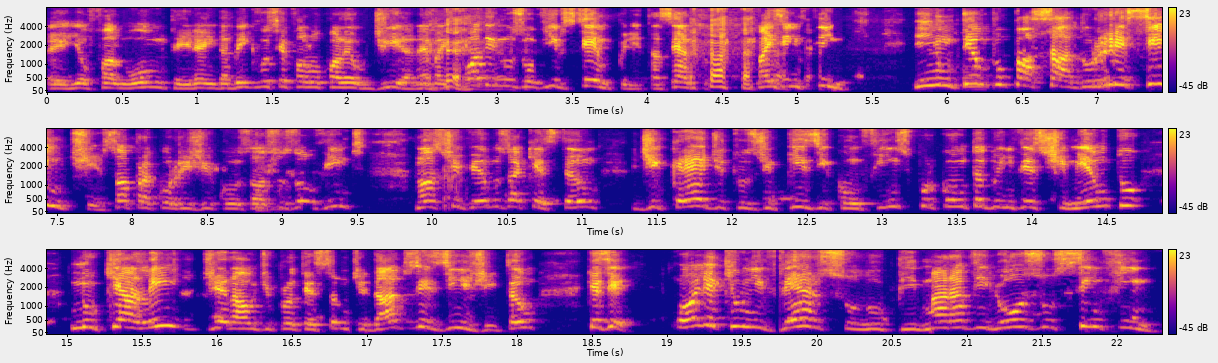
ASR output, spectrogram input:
e eu falo ontem, né? Ainda bem que você falou qual é o dia, né? Mas podem nos ouvir sempre, tá certo? Mas, enfim, em um tempo passado recente, só para corrigir com os nossos ouvintes, nós tivemos a questão de créditos de PIS e CONFINS por conta do investimento no que a Lei Geral de Proteção de Dados exige. Então, quer dizer, olha que universo, Lupe, maravilhoso, sem fim.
